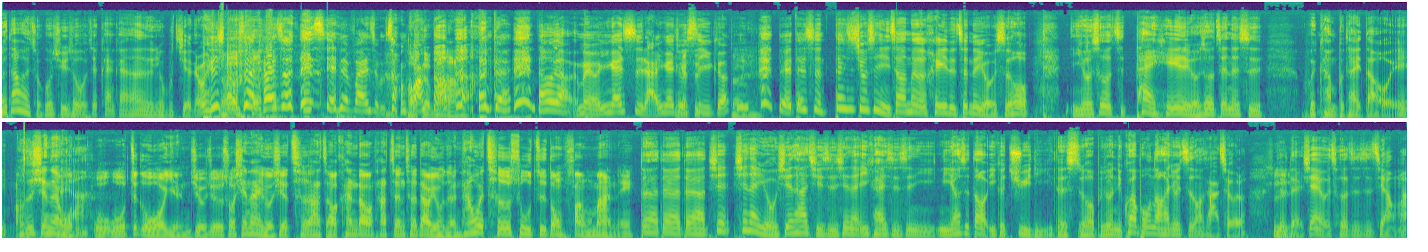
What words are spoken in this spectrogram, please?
可待会走过去的时候，我再看看，他人又不见了。我就想说，他说现在发生什么状况？好可怕！对，然后没有，应该是啦，应该就是一个对，对。但是，但是就是你知道，那个黑的真的有时候，有时候太黑了，有时候真的是会看不太到哎、欸。可是现在我、啊、我我这个我有研究，就是说现在有些车啊，只要看到它侦测到有人，它会车速自动放慢哎、欸。对啊，对啊，对啊。现现在有些它其实现在一开始是你你要是到一个距离的时候，比如说你快要碰到它，就会自动刹车了，对不对？现在有车子是这样嘛？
